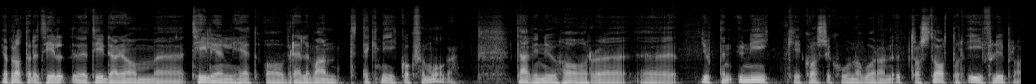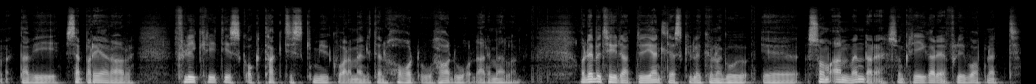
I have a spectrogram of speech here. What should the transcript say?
Jag pratade till, eh, tidigare om eh, tillgänglighet av relevant teknik och förmåga. Där vi nu har eh, gjort en unik konstruktion av vår uppdragsdator i flygplanet. Där vi separerar flygkritisk och taktisk mjukvara med en liten hard hardwall däremellan. Och det betyder att du egentligen skulle kunna gå eh, som användare, som krigare i flygvapnet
